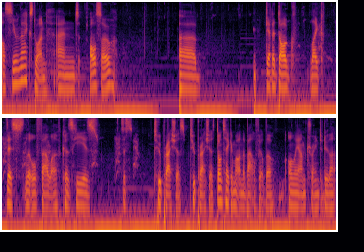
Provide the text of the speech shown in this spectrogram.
I'll see you in the next one. And also, uh, get a dog like this little fella, because he is just too precious, too precious. Don't take him out on the battlefield though, only I'm trained to do that.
